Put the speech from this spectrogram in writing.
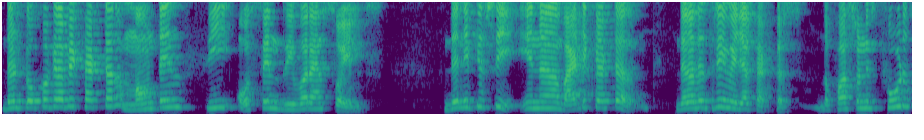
Then topographic factor, mountains, sea, ocean, river and soils. Then if you see in a biotic factor, there are the three major factors. The first one is food,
